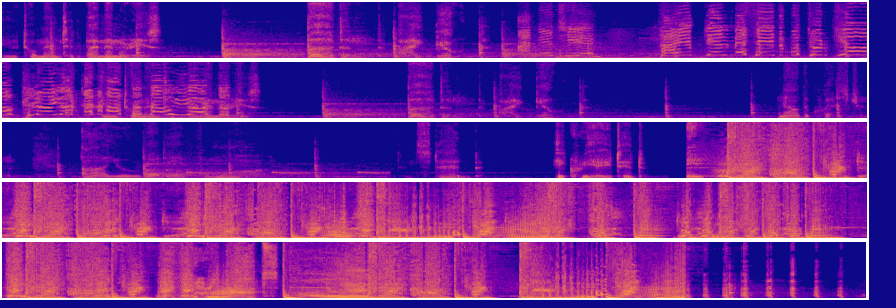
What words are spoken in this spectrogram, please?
Are you tormented by memories? Burdened by guilt? Anneciğim, Tayyip gelmeseydi bu Türkiye on kilo yorgan altında tormented by uyuyordu. memories? Burdened by guilt? Now the question, are you ready for more? But instead, he created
